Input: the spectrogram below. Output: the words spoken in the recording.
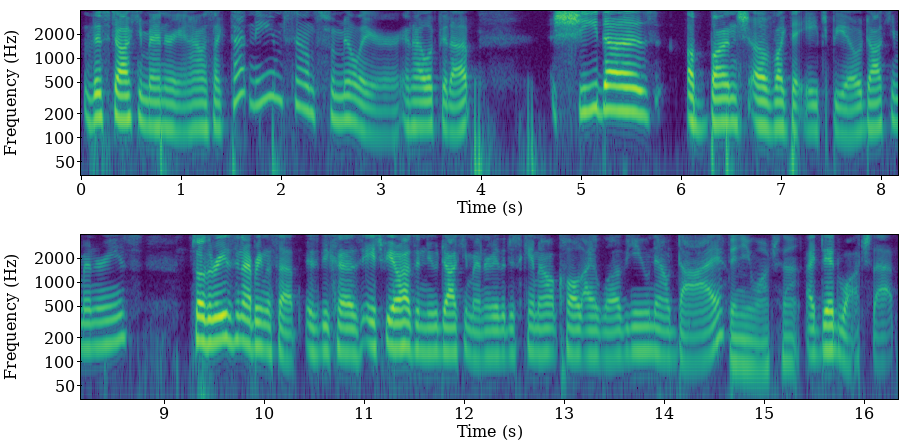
this documentary and I was like, that name sounds familiar, and I looked it up. She does a bunch of like the HBO documentaries. So the reason I bring this up is because HBO has a new documentary that just came out called "I Love You Now Die." Didn't you watch that? I did watch that.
